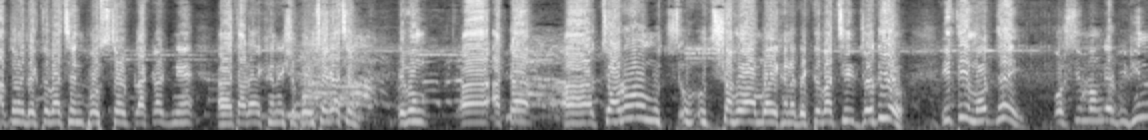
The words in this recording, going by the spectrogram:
আপনারা দেখতে পাচ্ছেন পোস্টার, প্ল্যাকার্ড নিয়ে তারা এখানে এসে পৌঁছে গেছেন। এবং একটা চরম উৎস- উৎসাহ আমরা এখানে দেখতে পাচ্ছি। যদিও ইতিমধ্যেই পশ্চিমবঙ্গের বিভিন্ন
